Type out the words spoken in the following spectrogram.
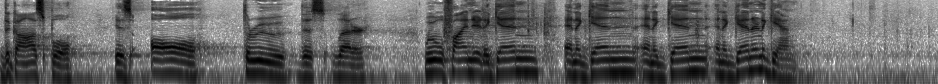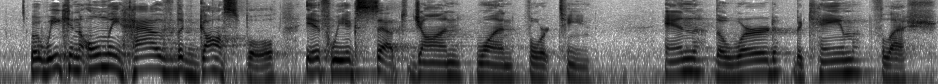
The gospel is all through this letter. We will find it again and again and again and again and again. But we can only have the gospel if we accept John 1 14. And the Word became flesh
